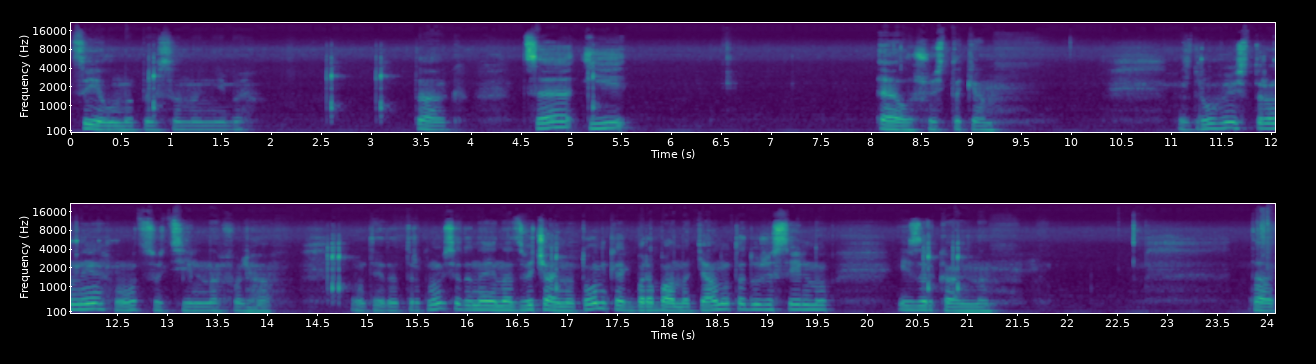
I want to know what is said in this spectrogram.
цил написано ніби. Так. Це і L, щось таке. З другої сторони, от суцільна фольга. От я доторкнувся до неї. Надзвичайно тонка, як барабан натягнута дуже сильно і зеркальна. Так,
